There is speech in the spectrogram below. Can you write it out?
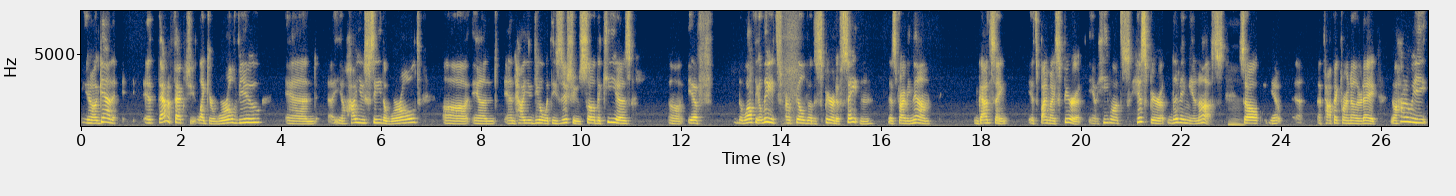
you know, again, it, that affects you, like your worldview and uh, you know how you see the world uh, and and how you deal with these issues. So the key is uh, if the wealthy elites are filled with the spirit of Satan that's driving them, God's saying, it's by my spirit. You know, he wants his spirit living in us. Mm. So, you know, a topic for another day. You know, how do we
